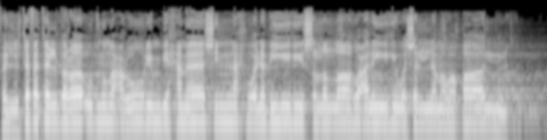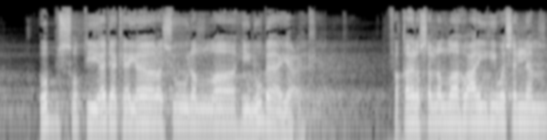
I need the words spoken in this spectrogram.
فالتفت البراء بن معرور بحماس نحو نبيه صلى الله عليه وسلم وقال أبسط يدك يا رسول الله نبايعك. فقال صلى الله عليه وسلم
